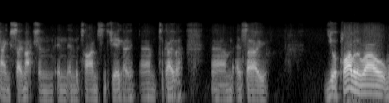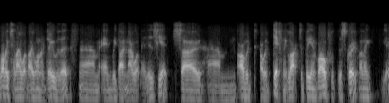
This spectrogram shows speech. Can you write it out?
changed so much in, in, in the time since Diego um, took over, um, and so you apply with a role wanting to know what they want to do with it, um, and we don't know what that is yet. So um, I would I would definitely like to be involved with this group. I think yeah,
